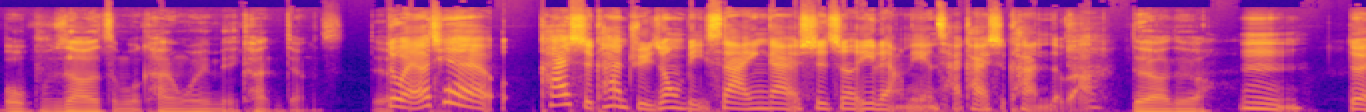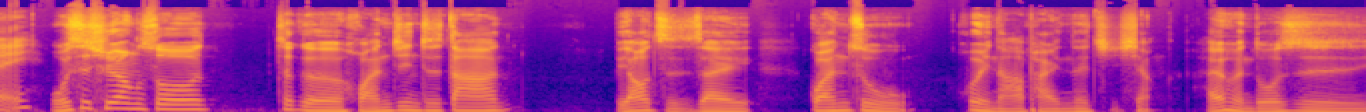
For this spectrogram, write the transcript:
我不知道怎么看，我也没看这样子。对，对，而且。开始看举重比赛，应该也是这一两年才开始看的吧？对啊，对啊。嗯，对。我是希望说，这个环境就是大家不要只在关注会拿牌那几项，还有很多是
